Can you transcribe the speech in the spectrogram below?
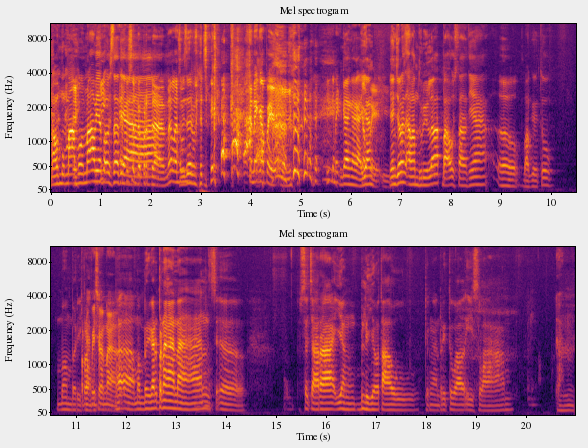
Mau mau mohon maaf ya Pak Ustaz ya. Episode perdana langsung- Episode perdana. Kena KPI. enggak enggak enggak. Yang yang jelas alhamdulillah Pak Ustadznya eh, waktu itu memberikan Profesional. Heeh, memberikan penanganan eh, secara yang beliau tahu dengan ritual Islam dan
